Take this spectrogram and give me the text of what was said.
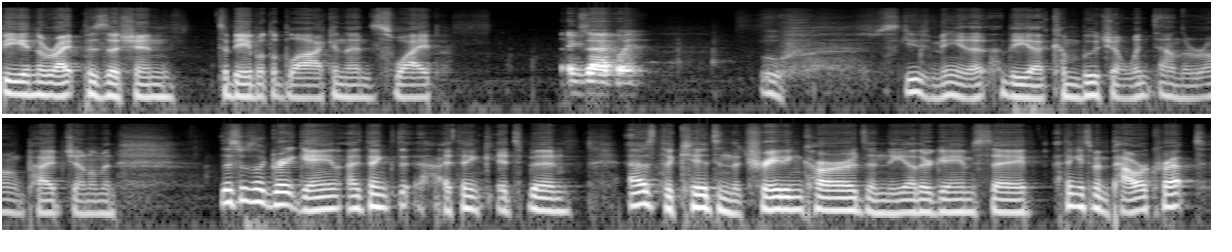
be in the right position to be able to block and then swipe. Exactly. Oof, excuse me, that the uh, kombucha went down the wrong pipe, gentlemen. This was a great game. I think th- I think it's been, as the kids in the trading cards and the other games say, I think it's been power crept.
